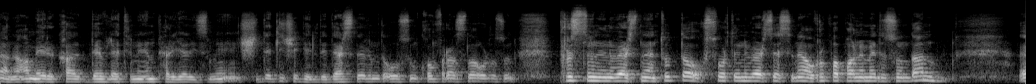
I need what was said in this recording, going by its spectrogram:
Yani Amerika devletinin emperyalizmi şiddetli şekilde derslerimde olsun, konferanslar olsun, Princeton Üniversitesi'nden tut da Oxford Üniversitesi'ne, Avrupa Parlamentosu'ndan e,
